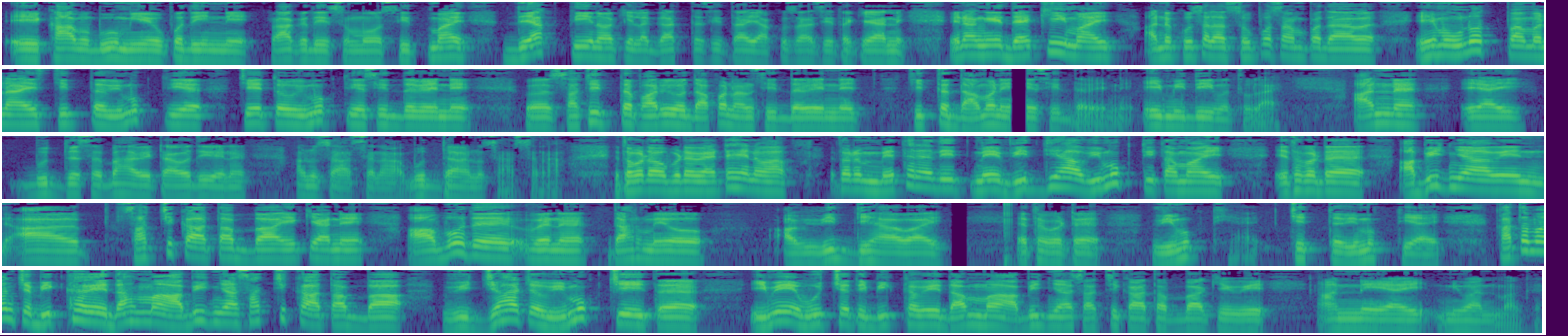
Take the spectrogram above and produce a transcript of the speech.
ඒ කාම භූමියේ උපදින්නේ රාගදේශමෝ සිත්මයි. දෙයක් තියනවා කියලා ගත්ත සිතයි අකුසල් සිත කියන්නේ. එහෙනම් ඒ දැකීමයි අන කුසල සුපසම්පදාව එහෙම වුණොත් පමණයි චිත්ත විමුක්තිය චේතෝ විමුක්තිය සිද්ධ වෙන්නේ. සචිත්ත පරියෝ දපනං සිද්ධ වෙන්නේ. චිත්ත දමනය සිද්ධ වෙන්නේ. ඒ මිදීම තුලයි. අන්න එයයි බුද්ධ ස්වභාවයට අවදි වෙන අනුශාසනා බුද්ධානුශාසනා. එතකොට ඔබට වැටහෙනවා එතකොට මෙතනදිත් මේ විද්‍යා විමුක්ති තමයි එතකොට අභිඥාවෙන් සච්චිකාතබ්බා ඒ කියන්නේ ආબોධ වෙන ධර්මයෝ අවිවිද්‍යාවයි. එතකොට විමුක්තියයි චිත්ත විමුක්තියයි කතමංච භික්ඛවේ ධම්මා අභිඥා සච්චිකාතබ්බා විජ්ජාච විමුක්චීත ඉමේ උච්චති භික්ඛවේ ධම්මා අභිඥා සච්චිකාතබ්බා කිව්වේ අන්නේයයි නිවන් මඟ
